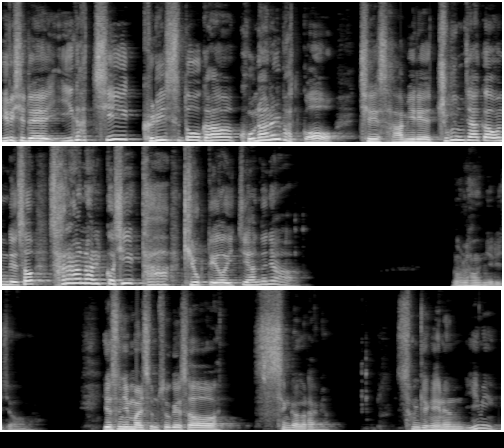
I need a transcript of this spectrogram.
이르시되 이같이 그리스도가 고난을 받고 제3일에 죽은 자 가운데서 살아날 것이 다 기록되어 있지 않느냐? 놀라운 일이죠. 예수님 말씀 속에서 생각을 하면 성경에는 이미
